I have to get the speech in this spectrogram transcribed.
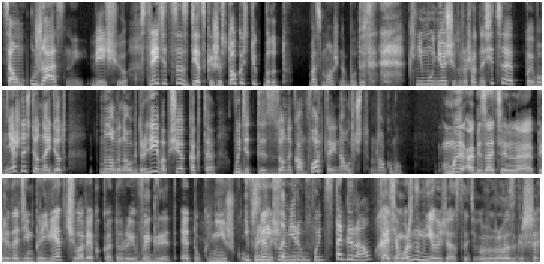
самым ужасной вещью встретиться с детской жестокостью, будут возможно, будут к нему не очень хорошо относиться по его внешности, он найдет много новых друзей, и вообще как-то выйдет из зоны комфорта и научится многому. Мы обязательно передадим привет человеку, который выиграет эту книжку. И прорекламируем выпуске. его инстаграм. Хотя можно мне участвовать в розыгрыше?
